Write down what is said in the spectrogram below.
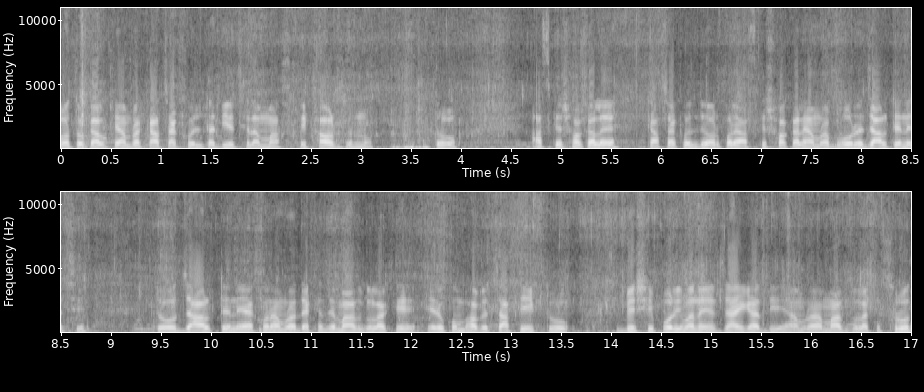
গতকালকে আমরা কাঁচা খৈলটা দিয়েছিলাম মাছকে খাওয়ার জন্য। তো আজকে সকালে কাঁচা খৈল দেওয়ার পরে আজকে সকালে আমরা ভোরে জাল টেনেছি। তো জাল টেনে এখন আমরা দেখেন যে মাছগুলাকে এরকমভাবে চাপিয়ে একটু বেশি পরিমাণে জায়গা দিয়ে আমরা মাছগুলাকে স্রোত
